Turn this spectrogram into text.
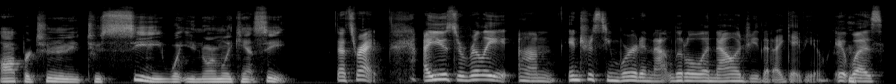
opportunity to see what you normally can't see. That's right. I used a really um, interesting word in that little analogy that I gave you. It was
